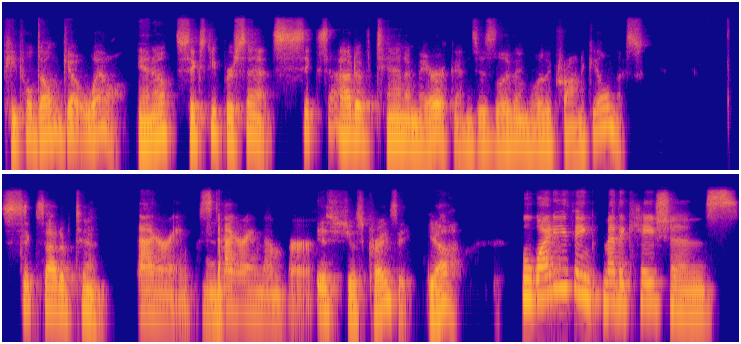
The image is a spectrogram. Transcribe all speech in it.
people don't get well. You know, 60%, six out of 10 Americans is living with a chronic illness. Six out of 10 staggering, mm. staggering number. It's just crazy. Yeah. Well, why do you think medications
